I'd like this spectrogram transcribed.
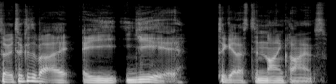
So it took us about a, a year to get us to nine clients.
